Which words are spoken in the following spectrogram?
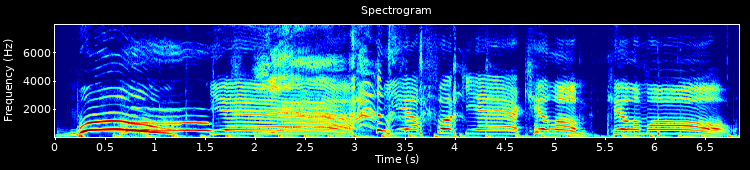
Woo! Yeah! yeah, fuck yeah! Kill them! Kill them all!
